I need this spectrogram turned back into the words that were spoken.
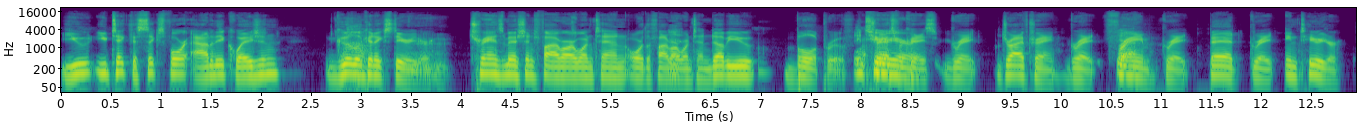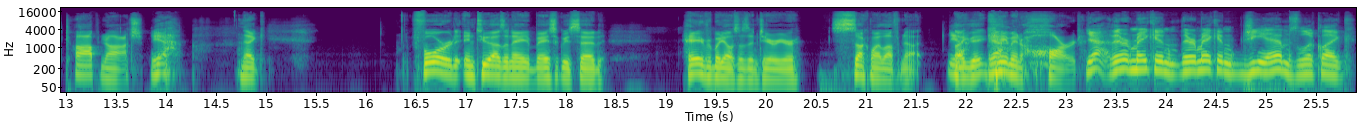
you you take the six four out of the equation, good uh-huh. looking exterior, transmission five R one ten or the five R uh, one ten W, bulletproof. Interior. transfer case, great. Drivetrain, great. Frame, great. Bed, great. Interior, top notch. Yeah. Like Ford in 2008 basically said, "Hey, everybody else's interior, suck my left nut. Yeah. Like they yeah. came in hard. Yeah, they were making they were making GMs look like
